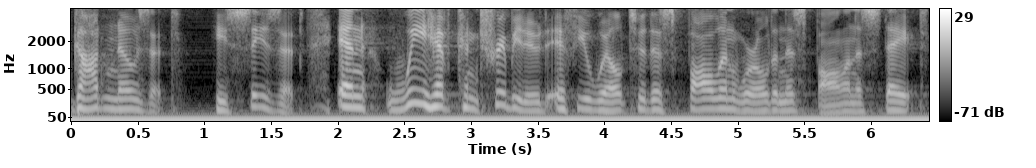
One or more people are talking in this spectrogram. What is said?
God knows it. He sees it. And we have contributed, if you will, to this fallen world and this fallen estate.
